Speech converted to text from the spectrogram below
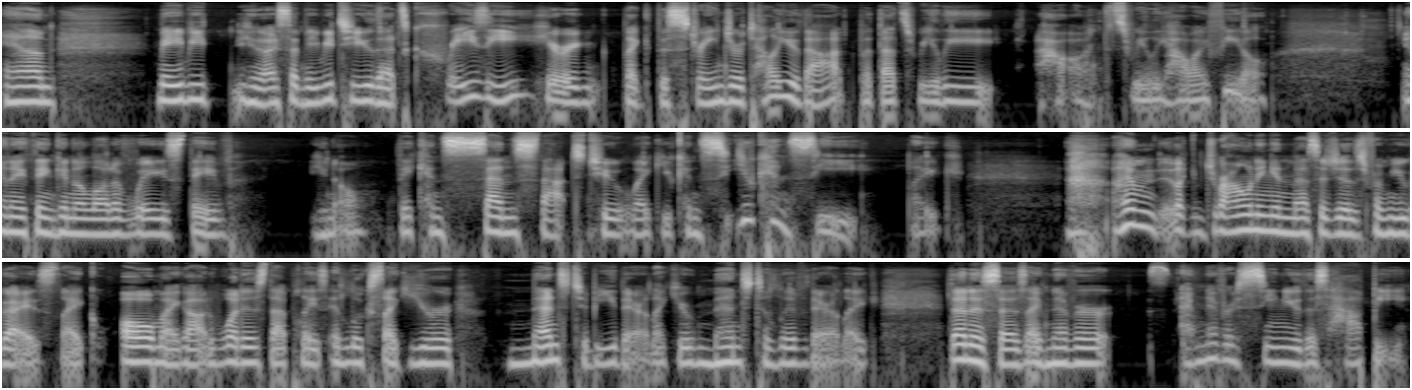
And maybe, you know, I said maybe to you that's crazy hearing like the stranger tell you that, but that's really how that's really how I feel. And I think in a lot of ways they've, you know, they can sense that too. Like you can see you can see like I'm like drowning in messages from you guys like, "Oh my god, what is that place? It looks like you're meant to be there. Like you're meant to live there." Like Dennis says, "I've never I've never seen you this happy."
